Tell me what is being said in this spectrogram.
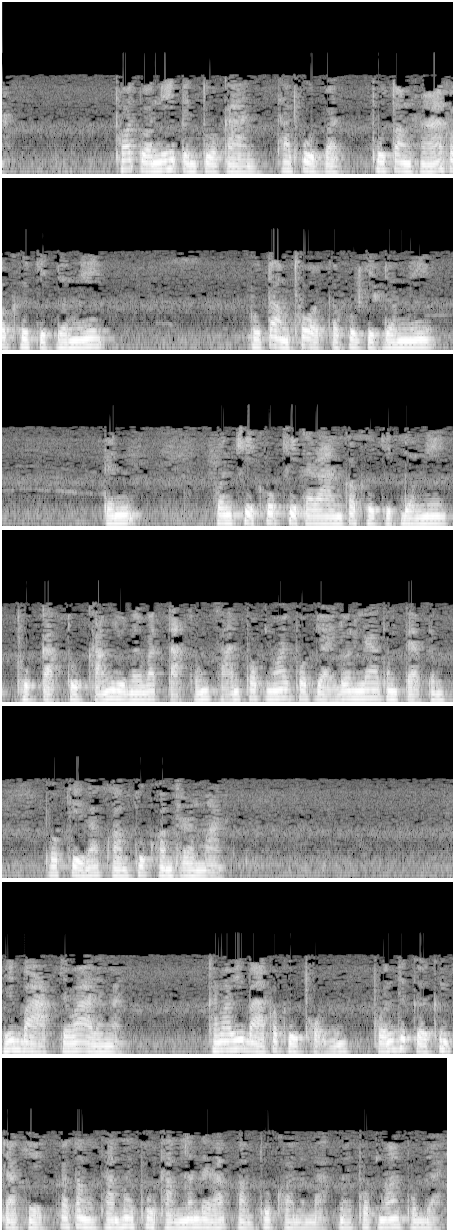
เพราะตัวนี้เป็นตัวการ ถ้าพูดว่าผู้ต้องหาก็คือจิตดวงนี้ ผู้ต้องโทษก็คือจิตดวงนี้ เป็นคนขี้คุกขี้ตารางก็คือจิตดวงนี้ ถูกกักถูกขังอยู่ในวัฏฏะสงสารพบน้อยพบใหญ่ล้นแล้วตั้งแต่เป็นพบที่ละความทุกข์ความทรมานวิบากจะว่ายังไงคำว่าวิบากก็คือผล ผลที่เกิดขึ้นจากเหตุก็ต้องทำให้ผู้ทำนั้นได้รับความทุกข์ความลำบากในภพน้อยภพใหญ่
